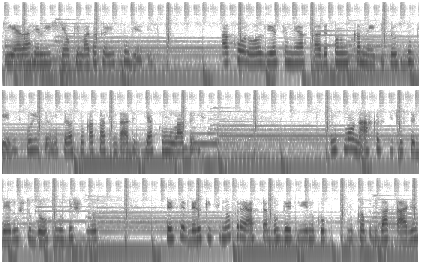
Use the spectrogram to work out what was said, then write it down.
que era a religião que mais atraía os burgueses. A coroa via-se ameaçada economicamente pelos burgueses puritanos pela sua capacidade de acumular bens. Os monarcas que sucederam os Tudor, os Stuart, perceberam que se não freasse a burguesia no, no campo de batalha,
